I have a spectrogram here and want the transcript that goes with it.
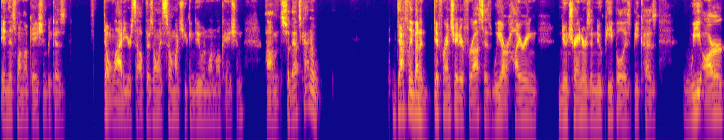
in this one location because don't lie to yourself. There's only so much you can do in one location. Um, so that's kind of definitely been a differentiator for us as we are hiring new trainers and new people is because we are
